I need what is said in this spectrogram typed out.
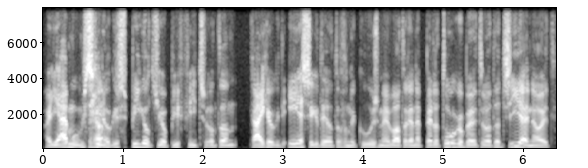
Maar jij moet misschien Ja. ook een spiegeltje op je fiets, want dan krijg je ook het eerste gedeelte van de koers mee wat er in het peloton gebeurt, want dat zie jij nooit.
